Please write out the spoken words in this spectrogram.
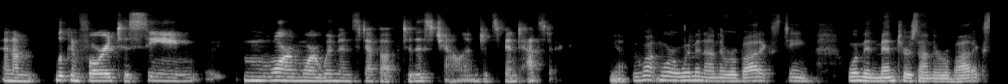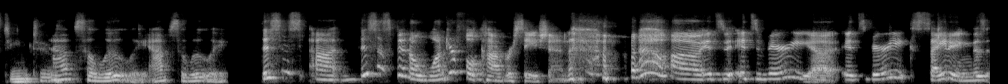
And I'm looking forward to seeing more and more women step up to this challenge. It's fantastic. Yeah, we want more women on the robotics team, women mentors on the robotics team too. Absolutely, absolutely. This is uh, this has been a wonderful conversation. uh, it's it's very uh, it's very exciting. Does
